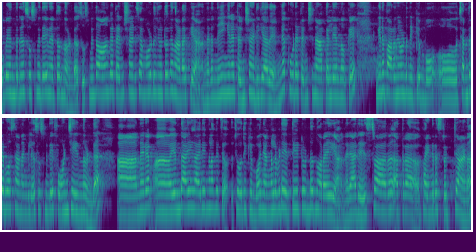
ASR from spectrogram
ഉപേന്ദ്രനും സുസ്മിതയും എത്തുന്നുണ്ട്. സുസ്മിത ആകെ ടെൻഷൻ അടിച്ച് അങ്ങോട്ടും ഇങ്ങോട്ടുമൊക്കെ നടക്കുകയാണ്. അന്നേരം നീ ഇങ്ങനെ ടെൻഷൻ അടിക്കാതെ എന്നെ കൂടെ ടെൻഷൻ ആക്കല്ലേ എന്നൊക്കെ ഇങ്ങനെ പറഞ്ഞുകൊണ്ട് നിൽക്കുമ്പോൾ ചന്ദ്രബോസ് ആണെങ്കിൽ സുസ്മിതയെ ഫോൺ ചെയ്യുന്നുണ്ട്. അന്നേരം എന്തായി കാര്യങ്ങളൊക്കെ ചോദിക്കുമ്പോൾ ഞങ്ങളിവിടെ എത്തിയിട്ടുണ്ടെന്ന് പറയുകയാണ്. അന്നേരം ആ രജിസ്ട്രാർ അത്ര ഭയങ്കര സ്ട്രിക്റ്റ് ആണ്.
